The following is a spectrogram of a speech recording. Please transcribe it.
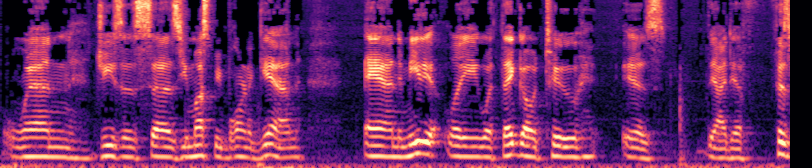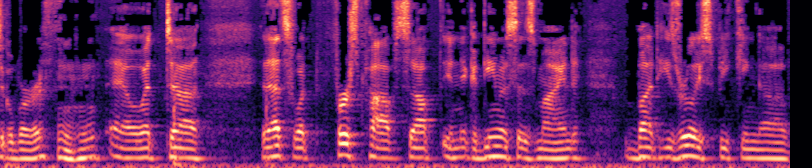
when Jesus says, You must be born again. And immediately what they go to is the idea of physical birth. Mm-hmm. And what, uh, that's what first pops up in Nicodemus's mind. But he's really speaking of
